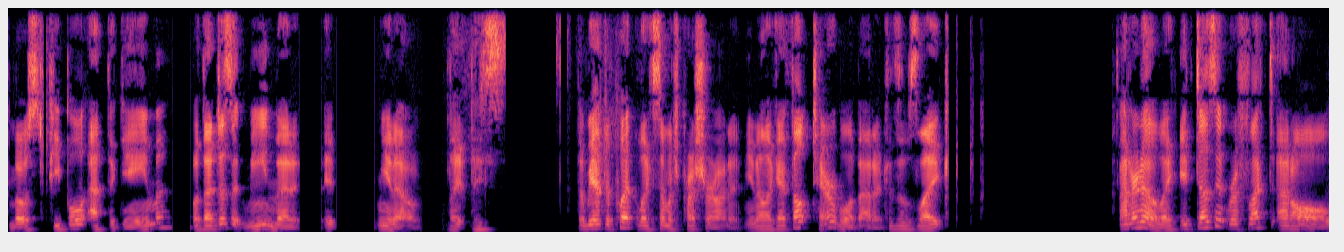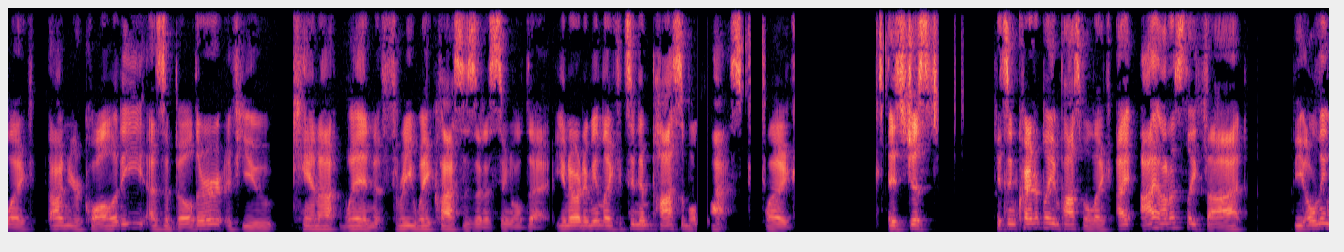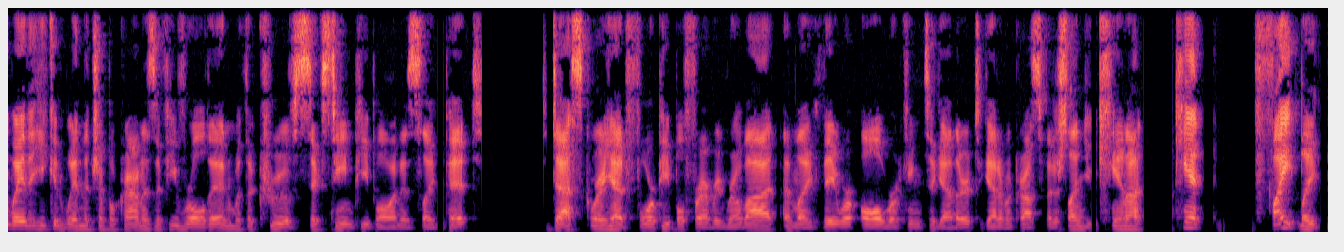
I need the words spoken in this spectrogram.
most people at the game. But that doesn't mean that it, it you know, like he's that we have to put like so much pressure on it. You know, like I felt terrible about it because it was like I don't know, like it doesn't reflect at all like on your quality as a builder if you cannot win three weight classes in a single day. You know what I mean? Like it's an impossible task. Like it's just it's incredibly impossible. Like I I honestly thought the only way that he could win the triple crown is if he rolled in with a crew of 16 people on his like pit desk where he had four people for every robot and like they were all working together to get him across the finish line. You cannot can't fight like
